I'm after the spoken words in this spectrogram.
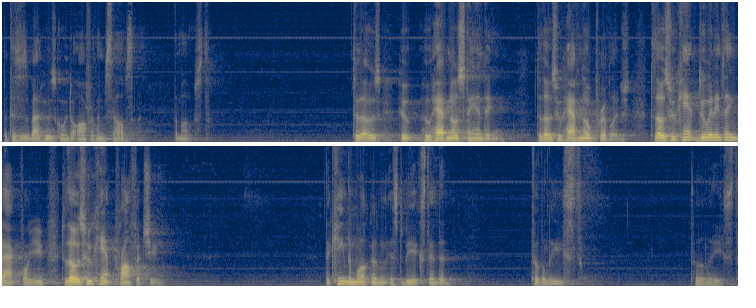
but this is about who's going to offer themselves the most to those who, who have no standing, to those who have no privilege, to those who can't do anything back for you, to those who can't profit you. The kingdom welcome is to be extended to the least. To the least.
